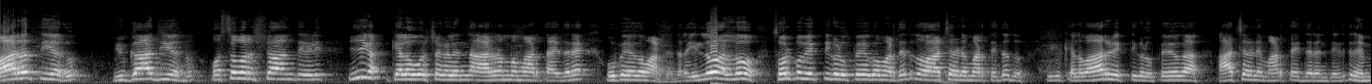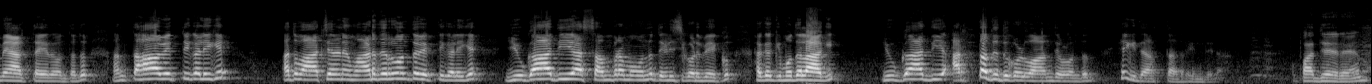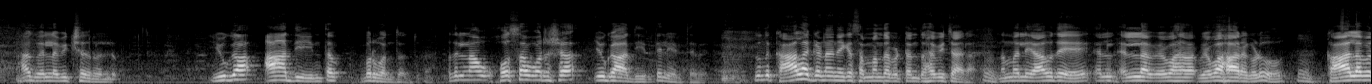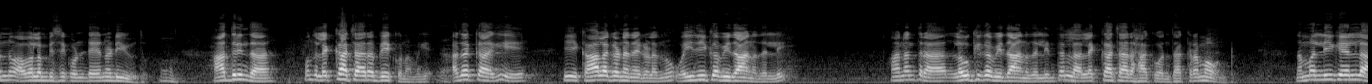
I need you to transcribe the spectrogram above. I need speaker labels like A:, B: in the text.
A: ಭಾರತೀಯರು ಯುಗಾದಿಯನ್ನು ಹೊಸ ವರ್ಷ ಅಂತೇಳಿ ಈಗ ಕೆಲವು ವರ್ಷಗಳಿಂದ ಆರಂಭ ಮಾಡ್ತಾ ಇದ್ದಾರೆ, ಉಪಯೋಗ ಮಾಡ್ತಾ ಇದ್ದಾರೆ. ಇಲ್ಲೋ ಅಲ್ಲೋ ಸ್ವಲ್ಪ ವ್ಯಕ್ತಿಗಳು ಉಪಯೋಗ ಮಾಡ್ತಾ ಇದ್ದದ್ದು ಆಚರಣೆ ಮಾಡ್ತಾ ಇದ್ದದ್ದು. ಈಗ ಕೆಲವಾರು ವ್ಯಕ್ತಿಗಳು ಉಪಯೋಗ ಆಚರಣೆ ಮಾಡ್ತಾ ಇದ್ದಾರೆ ಅಂತ ಹೇಳಿದರೆ ಹೆಮ್ಮೆ ಆಗ್ತಾ ಇರುವಂಥದ್ದು. ಅಂತಹ ವ್ಯಕ್ತಿಗಳಿಗೆ ಅಥವಾ ಆಚರಣೆ ಮಾಡದಿರುವಂಥ ವ್ಯಕ್ತಿಗಳಿಗೆ ಯುಗಾದಿಯ ಸಂಭ್ರಮವನ್ನು ತಿಳಿಸಿಕೊಡಬೇಕು. ಹಾಗಾಗಿ ಮೊದಲಾಗಿ ಯುಗಾದಿಯ ಅರ್ಥ ತಿದ್ದುಕೊಳ್ಳುವ ಅಂತ ಹೇಳುವಂಥದ್ದು. ಹೇಗಿದೆ ಅರ್ಥ ಅದರ ಹಿಂದಿನ
B: ಉಪಾಧ್ಯಾಯರೇ, ಹಾಗೂ ಎಲ್ಲ ವೀಕ್ಷಕರಲ್ಲೂ. ಯುಗ ಆದಿ ಅಂತ ಬರುವಂಥದ್ದು. ಅದರಲ್ಲಿ ನಾವು ಹೊಸ ವರ್ಷ ಯುಗಾದಿ ಅಂತೇಳಿ ಹೇಳ್ತೇವೆ. ಇದೊಂದು ಕಾಲಗಣನೆಗೆ ಸಂಬಂಧಪಟ್ಟಂತಹ ವಿಚಾರ. ನಮ್ಮಲ್ಲಿ ಯಾವುದೇ ಎಲ್, ಎಲ್ಲ ವ್ಯವಹಾರ, ವ್ಯವಹಾರಗಳು ಕಾಲವನ್ನು ಅವಲಂಬಿಸಿಕೊಂಡೇ ನಡೆಯುವುದು. ಆದ್ದರಿಂದ ಒಂದು ಲೆಕ್ಕಾಚಾರ ಬೇಕು ನಮಗೆ. ಅದಕ್ಕಾಗಿ ಈ ಕಾಲಗಣನೆಗಳನ್ನು ವೈದಿಕ ವಿಧಾನದಲ್ಲಿ, ಆನಂತರ ಲೌಕಿಕ ವಿಧಾನದಲ್ಲಿ ಅಂತೆಲ್ಲ ಲೆಕ್ಕಾಚಾರ ಹಾಕುವಂತಹ ಕ್ರಮ ಉಂಟು. ನಮ್ಮಲ್ಲೀಗ ಎಲ್ಲ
